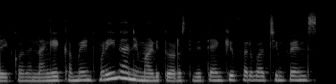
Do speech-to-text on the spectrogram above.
ಬೇಕು ಅಂದರೆ ನನಗೆ ಕಮೆಂಟ್ ಮಾಡಿ, ನಾನು ಮಾಡಿ ತೋರಿಸ್ತೀನಿ. Thank you for watching friends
